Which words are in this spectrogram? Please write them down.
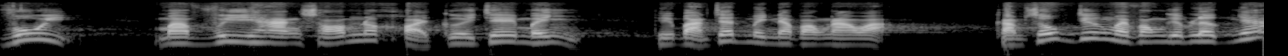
vui, mà vì hàng xóm nó khỏi cười chê mình. Thì bản chất mình là vòng nào ạ? Cảm xúc chứ không phải vòng nghiệp lực nhá.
